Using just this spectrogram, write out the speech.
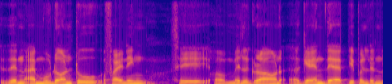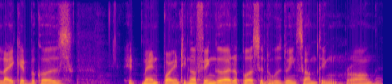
Then I moved on to finding, say, a middle ground. Again, there people didn't like it because it meant pointing a finger at a person who was doing something wrong.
